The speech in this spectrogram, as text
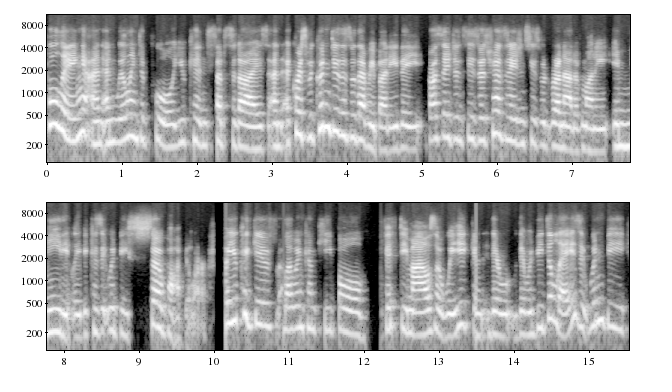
pooling and, and willing to pool you can subsidize. And of course we couldn't do this with everybody. The bus agencies or transit agencies would run out of money immediately because it would be so popular. But you could give low income people 50 miles a week and there there would be delays. It wouldn't be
